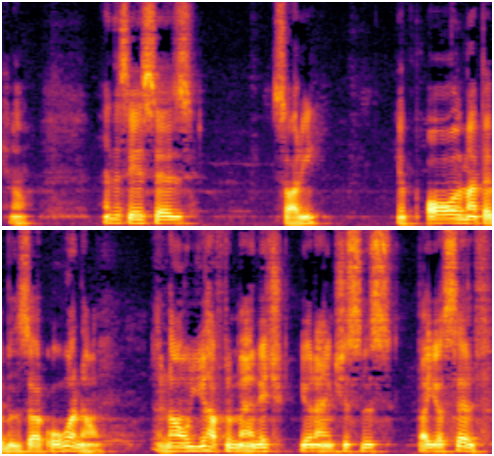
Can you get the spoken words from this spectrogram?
you know. And the sage says, Sorry, all my pebbles are over now. And now you have to manage your anxiousness by yourself.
